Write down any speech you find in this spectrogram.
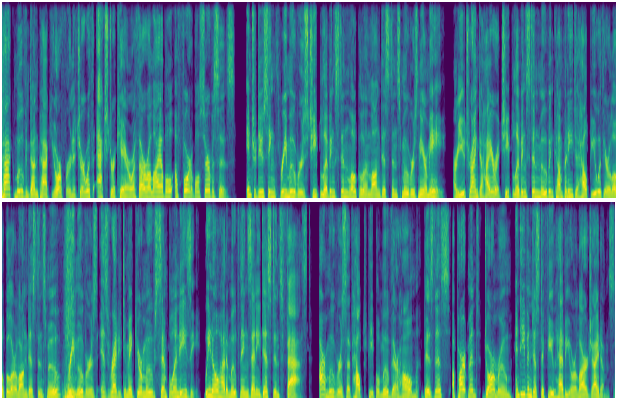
Pack, move, and unpack your furniture with extra care with our reliable, affordable services. Introducing Three Movers Cheap Livingston Local and Long Distance Movers near me. Are you trying to hire a cheap Livingston moving company to help you with your local or long distance move? Three Movers is ready to make your move simple and easy. We know how to move things any distance fast. Our movers have helped people move their home, business, apartment, dorm room, and even just a few heavy or large items.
